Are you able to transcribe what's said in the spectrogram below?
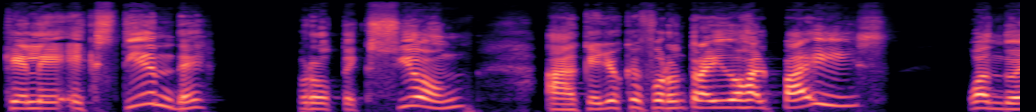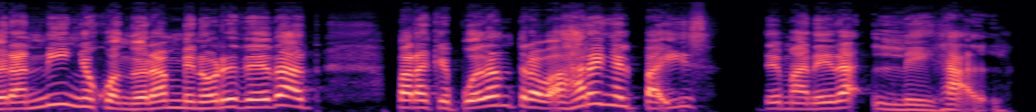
que le extiende protección a aquellos que fueron traídos al país cuando eran niños, cuando eran menores de edad, para que puedan trabajar en el país de manera legal.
